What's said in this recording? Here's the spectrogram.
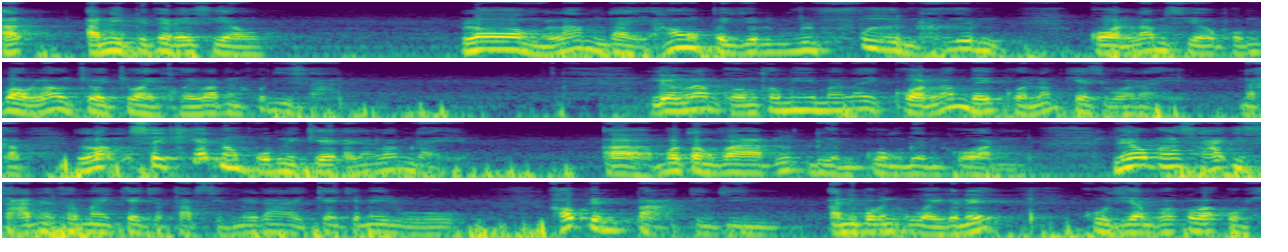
อ,อันนี้เป็นจะไรเสียวล่องล่ำใดเฮ้าไปยนฟื้นขึ้น ก่อนล่ำเสียว ผมบอกเล่าจ่อยๆคอยว่าเป็นคนอีสาน เรื่องล่ำของทองมีมาไล่ก่อนล่ำใดก่อนล่ำแกสิว่าไรนะครับล่ำใส่แค่ของผมนี่แกก็ยังล่ำใดอ่าบ่ต้องว่าเดือนกวงเดือนก่อน แล้วภาษาอีสานเนี่ยทำไมแกจะตัดสินไม่ได้ แกจะไม่รู้ เขาเป็นปราดจริง ๆ อันนี้บอเป็นอวยกันเนี่ยครูเทียมเขาก็ว่าโอเค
